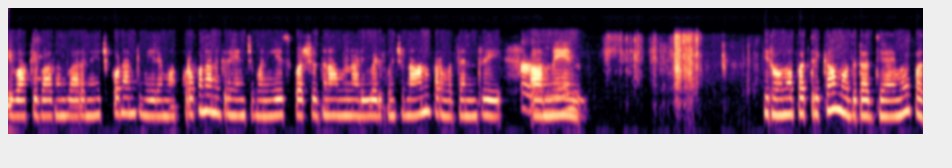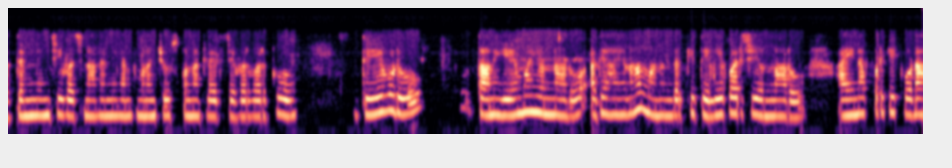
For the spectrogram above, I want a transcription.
ఈ వాక్య భాగం ద్వారా నేర్చుకోవడానికి మీరే మా కృపను అనుగ్రహించమని ఏసు పరిశుద్ధనామని అడిగి వేడుకుంటున్నాను పరమ తండ్రి. ఆమెన్. ఈ రోమపత్రిక మొదటి అధ్యాయము పద్దెనిమిది నుంచి వచనాలన్నీ కనుక మనం చూసుకున్నట్లయితే చివరి వరకు దేవుడు తాను ఏమై ఉన్నాడో అది ఆయన మనందరికీ తెలియపరిచి ఉన్నారు. అయినప్పటికీ కూడా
